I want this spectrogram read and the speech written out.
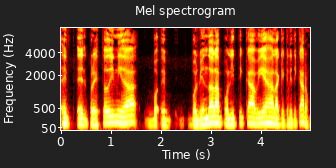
el, el proyecto de dignidad eh, volviendo a la política vieja a la que criticaron.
